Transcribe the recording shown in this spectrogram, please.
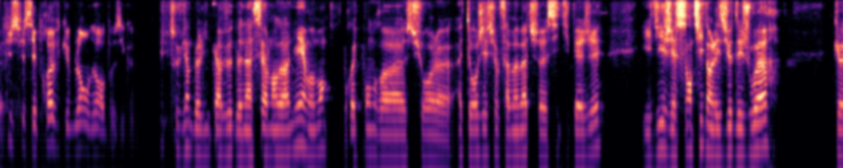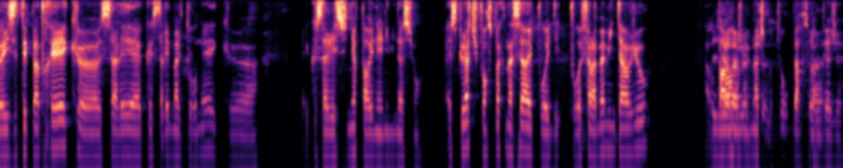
peu plus fait ses preuves que Blanc en Europe aussi. Quand même. Tu te souviens de l'interview de Nasser l'an dernier, à un moment, pour répondre euh, sur, le- interrogé sur le fameux match euh, City-PSG. Il dit J'ai senti dans les yeux des joueurs qu'ils étaient pas prêts, que ça allait, que ça allait mal tourner et que, et que ça allait se finir par une élimination. Est-ce que là, tu penses pas que Nasser il pourrait, faire la même interview en parlant la du match chose. retour Barcelone-PSG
